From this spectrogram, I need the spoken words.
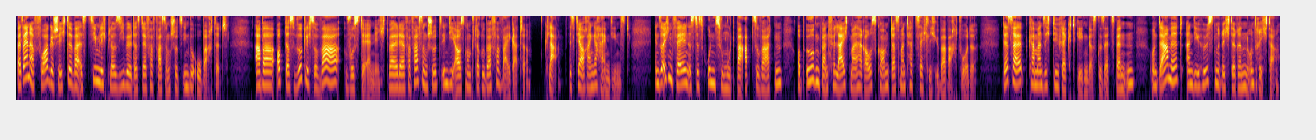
Bei seiner Vorgeschichte war es ziemlich plausibel, dass der Verfassungsschutz ihn beobachtet. Aber ob das wirklich so war, wusste er nicht, weil der Verfassungsschutz ihm die Auskunft darüber verweigerte. Klar, ist ja auch ein Geheimdienst. In solchen Fällen ist es unzumutbar abzuwarten, ob irgendwann vielleicht mal herauskommt, dass man tatsächlich überwacht wurde. Deshalb kann man sich direkt gegen das Gesetz wenden und damit an die höchsten Richterinnen und Richter.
